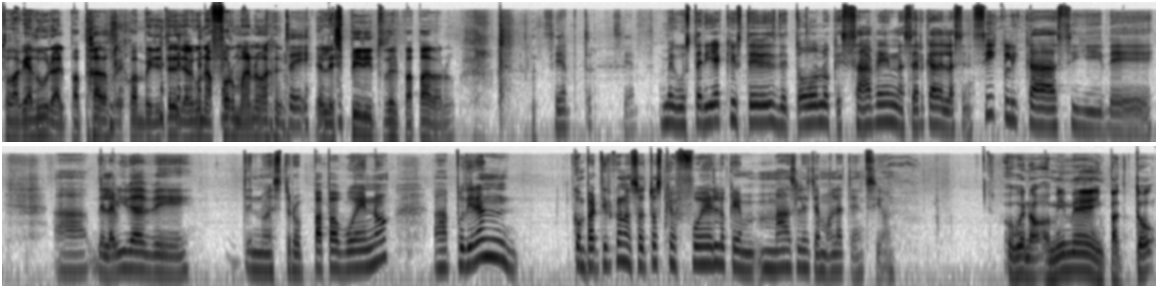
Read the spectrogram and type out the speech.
todavía dura el papado de Juan XXIII de alguna forma, ¿no? El espíritu del papado, ¿no? Cierto. Me gustaría que ustedes de todo lo que saben acerca de las encíclicas y de, ah, de la vida de, nuestro Papa Bueno, ah, pudieran compartir con nosotros qué fue lo que más les llamó la atención. Bueno, a mí me impactó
